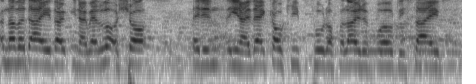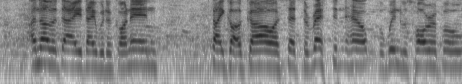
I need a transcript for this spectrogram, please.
another day, though, you know, we had a lot of shots. They didn't, you know, their goalkeeper pulled off a load of worldly saves. Another day, they would have gone in. They got a goal. I said the ref didn't help. The wind was horrible.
